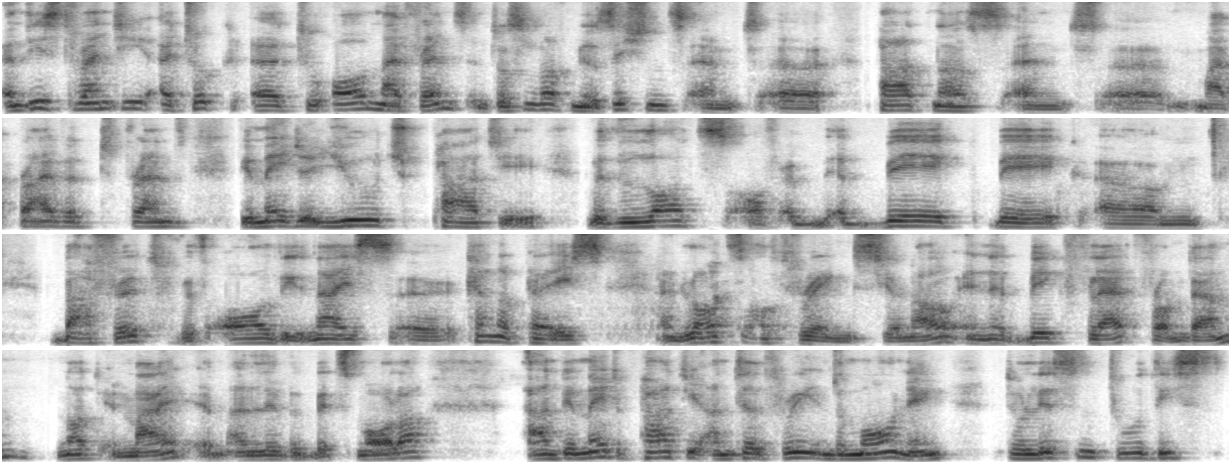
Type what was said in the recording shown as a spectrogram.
And these 20 I took uh, to all my friends in Düsseldorf, musicians and uh, partners and uh, my private friends. We made a huge party with lots of a, a big, big um, buffet with all the nice uh, canapes and lots of drinks, you know, in a big flat from them, not in my, a little bit smaller. And we made a party until three in the morning to listen to these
